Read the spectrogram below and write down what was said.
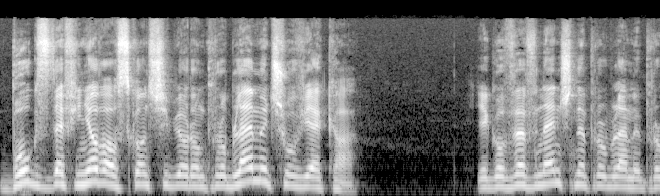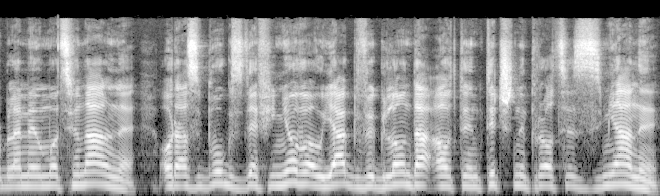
Bóg zdefiniował, skąd się biorą problemy człowieka, jego wewnętrzne problemy, problemy emocjonalne, oraz Bóg zdefiniował, jak wygląda autentyczny proces zmiany.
